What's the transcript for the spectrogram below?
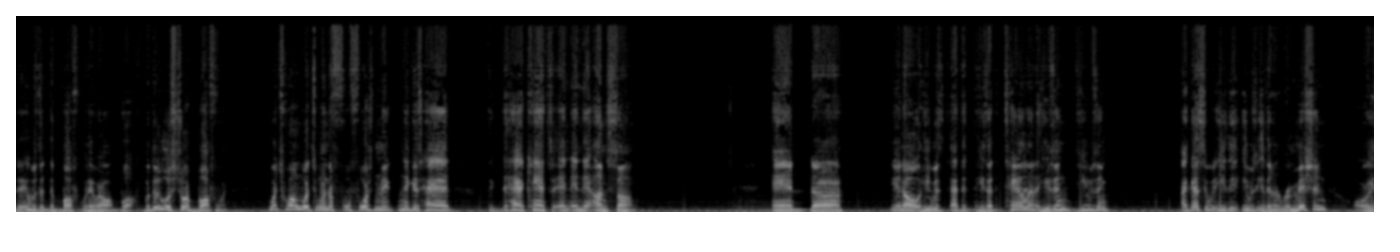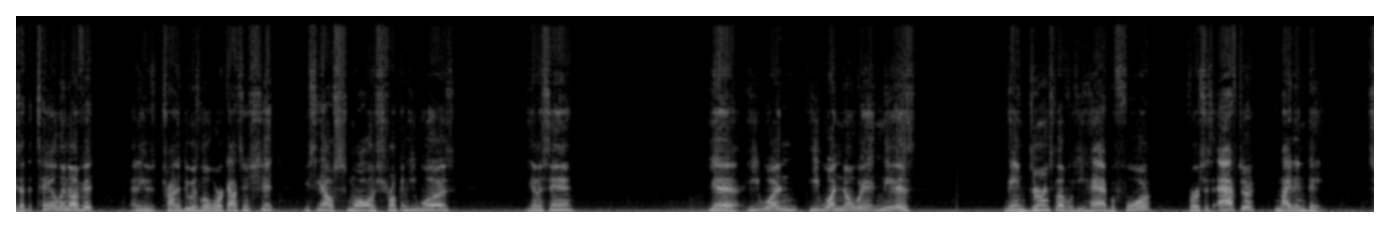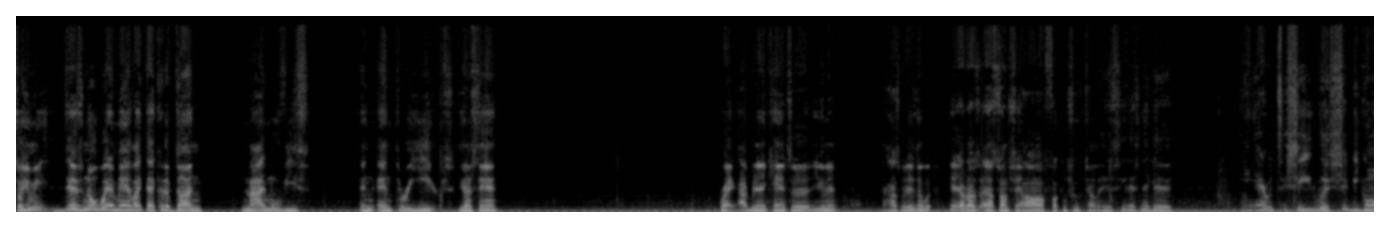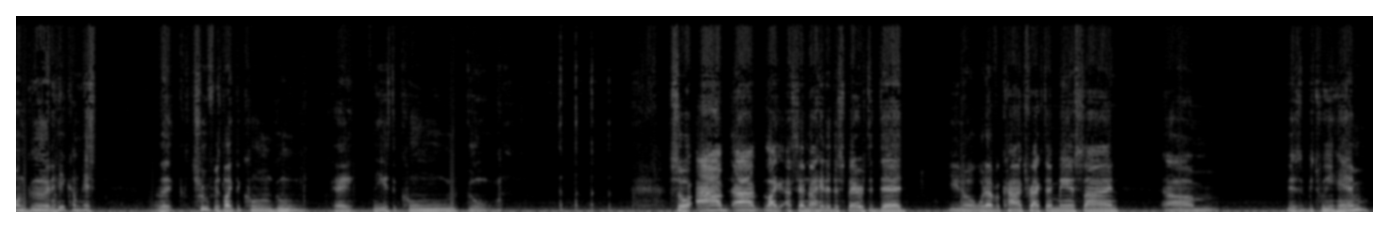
It was the, the buff. They were all buff, but the little short buff one. Which one? Which one? The full force niggas had had cancer and, and they're unsung. And uh, you know he was at the he's at the tail end. He's in he was in. I guess it was either he was either in remission or he's at the tail end of it, and he was trying to do his little workouts and shit. You see how small and shrunken he was? You understand? Yeah, he wasn't he wasn't nowhere near the endurance level he had before versus after night and day. So you mean there's no way a man like that could have done nine movies in in three years. You understand? Right. I've been in a cancer unit hospital. There's no way. Yeah, that's, that's what I'm saying. Oh, fucking truth teller. Here, See this nigga every t- see, look, shit be going good, and here come this. Look, truth is like the coon goon. Okay, he's the coon goon. so I'm, I'm like I said, I'm not here to disparage the dead. You know, whatever contract that man signed, um, is between him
